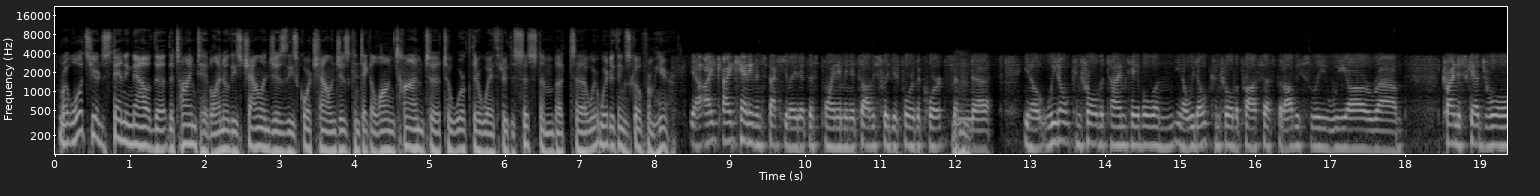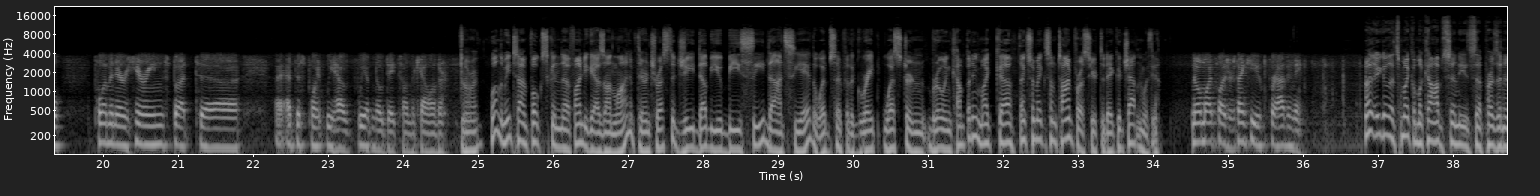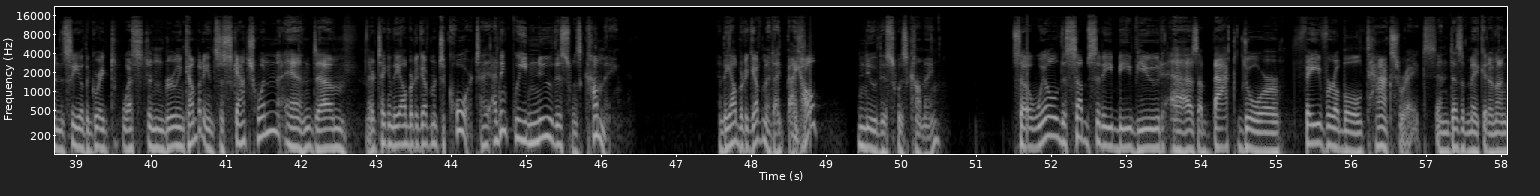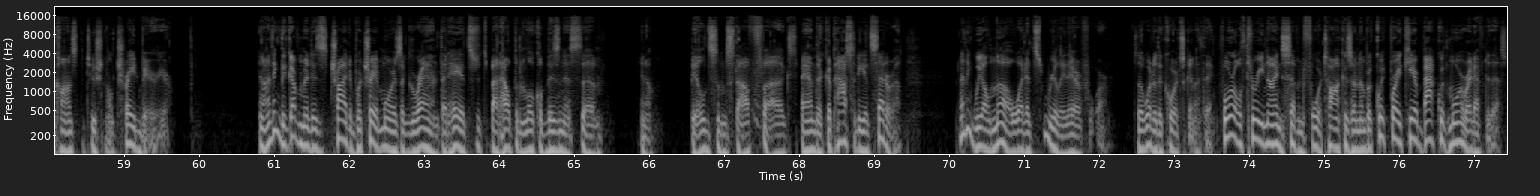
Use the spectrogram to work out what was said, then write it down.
Right. Well, what's your understanding now of the, the timetable? I know these challenges, these court challenges, can take a long time to, to work their way through the system, but uh, where, where do things go from here? Yeah, I, I can't even speculate at this point. I mean, it's obviously before the courts, mm-hmm. and, uh, you know, we don't control the timetable and, you know, we don't control the process, but obviously we are um, trying to schedule preliminary hearings, but. Uh, at this point, we have we have no dates on the calendar. All right. Well, in the meantime, folks can uh, find you guys online if they're interested. GWBC.ca, the website for the Great Western Brewing Company. Mike, uh, thanks for making some time for us here today. Good chatting with you. No, my pleasure. Thank you for having me. There you go. That's Michael Micovcin. He's uh, president and CEO of the Great Western Brewing Company in Saskatchewan, and um, they're taking the Alberta government to court. I, I, think we knew this was coming, and the Alberta government, I, I hope, knew this was coming. So, will the subsidy be viewed as a backdoor favorable tax rate? And does it make it an unconstitutional trade barrier? You know, I think the government has tried to portray it more as a grant that, hey, it's, it's about helping local business, uh, you know, build some stuff, uh, expand their capacity, etc. But I think we all know what it's really there for. So, what are the courts going to think? 403 974 Talk is our number. Quick break here. Back with more right after this.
